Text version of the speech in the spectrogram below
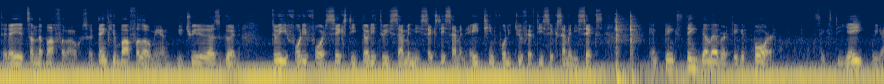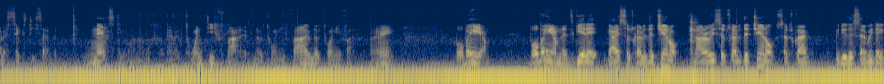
Today it's on the Buffalo. So thank you, Buffalo, man. You treated us good. 3, 44, 60, 33, 70, 67, 18, 42, 56, 76. Can Pink Stink deliver? Take it 4. 68. We got a 67. Nasty one. 25. No 25, no 25. All right. Bo bam. Bo bam. Let's get it. Guys, subscribe to the channel. If not already subscribed to the channel, subscribe. We do this every day.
